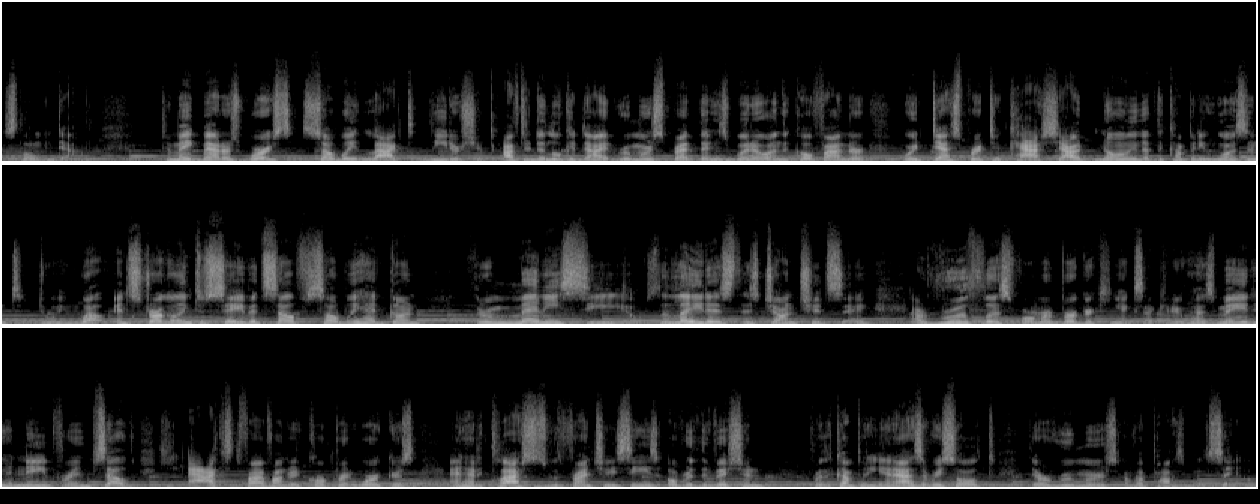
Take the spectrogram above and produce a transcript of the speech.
slowing down. To make matters worse, Subway lacked leadership. After DeLuca died, rumors spread that his widow and the co founder were desperate to cash out, knowing that the company wasn't doing well. And struggling to save itself, Subway had gone through many CEOs. The latest is John Chidsey, a ruthless former Burger King executive who has made a name for himself. He axed 500 corporate workers and had clashes with franchisees over the vision for the company, and as a result, there are rumors of a possible sale.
